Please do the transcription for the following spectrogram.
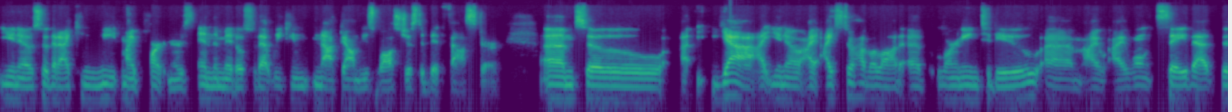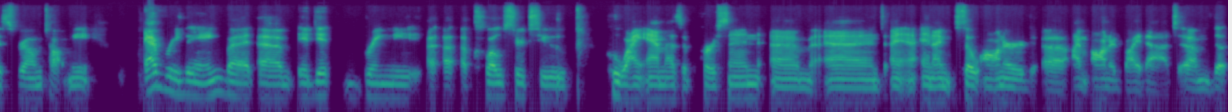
you know, so that I can meet my partners in the middle so that we can knock down these walls just a bit faster. Um, so, yeah, I, you know, I, I, still have a lot of learning to do. Um, I, I won't say that this film taught me everything, but um, it did bring me a, a, closer to who I am as a person, um, and and I'm so honored. Uh, I'm honored by that. Um, the,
